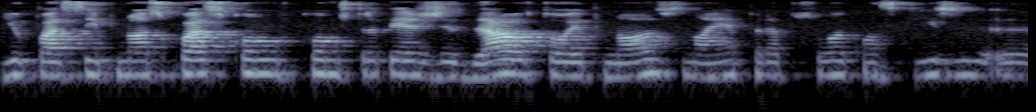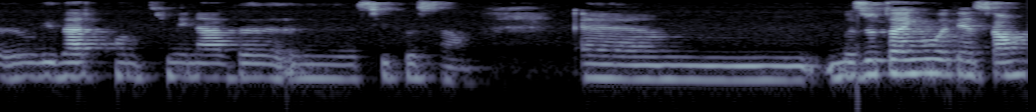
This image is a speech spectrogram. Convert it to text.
e eu passo a hipnose quase como, como estratégia de auto-hipnose, não é? Para a pessoa conseguir uh, lidar com determinada uh, situação. Um, mas eu tenho, atenção,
